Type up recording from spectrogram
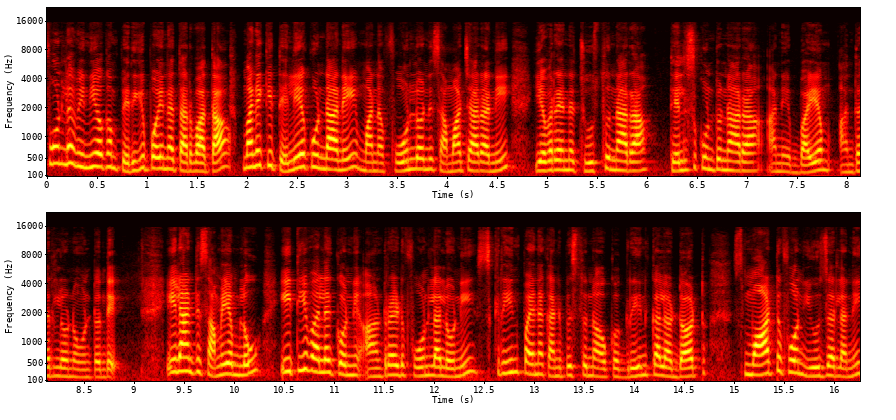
ఫోన్ల వినియోగం పెరిగిపోయిన తర్వాత మనకి తెలియకుండానే మన ఫోన్లోని సమాచారాన్ని ఎవరైనా చూస్తున్నారా తెలుసుకుంటున్నారా అనే భయం అందరిలోనూ ఉంటుంది. ఇలాంటి సమయంలో ఇటీవల కొన్ని ఆండ్రాయిడ్ ఫోన్లలోని స్క్రీన్ పైన కనిపిస్తున్న ఒక green colour dot smart phone యూజర్లని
